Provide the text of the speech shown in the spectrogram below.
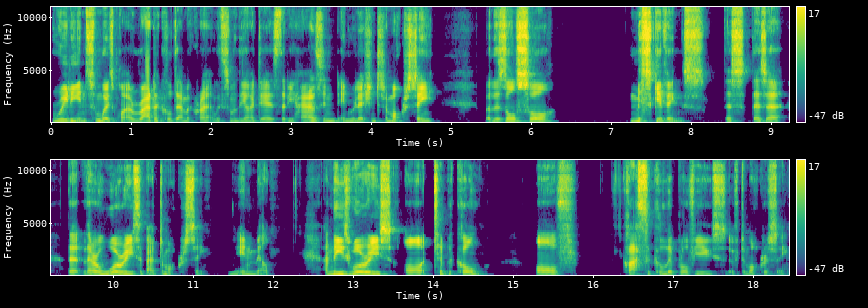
really, in some ways, quite a radical Democrat with some of the ideas that he has in, in relation to democracy, but there's also misgivings. There's there's a there, there are worries about democracy in Mill, and these worries are typical of classical liberal views of democracy.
